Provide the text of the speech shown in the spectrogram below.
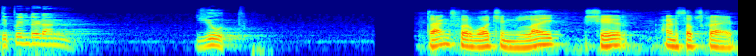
depended on youth thanks for watching like share and subscribe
